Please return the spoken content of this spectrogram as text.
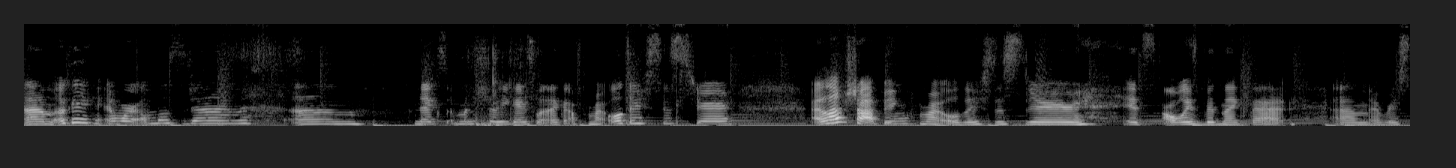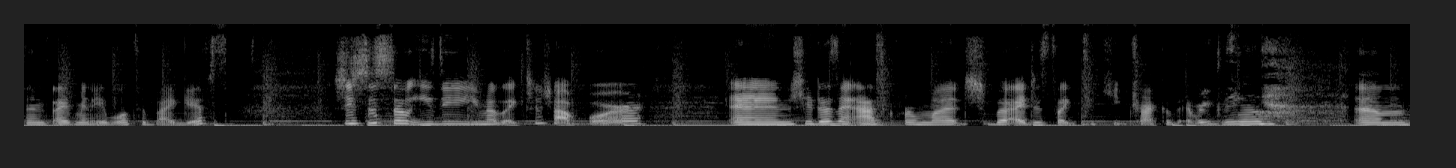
Um, okay and we're almost done. Um, next I'm to show you guys what I got for my older sister. I love shopping for my older sister. It's always been like that um, ever since I've been able to buy gifts. She's just so easy, you know, like to shop for. And she doesn't ask for much, but I just like to keep track of everything um,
